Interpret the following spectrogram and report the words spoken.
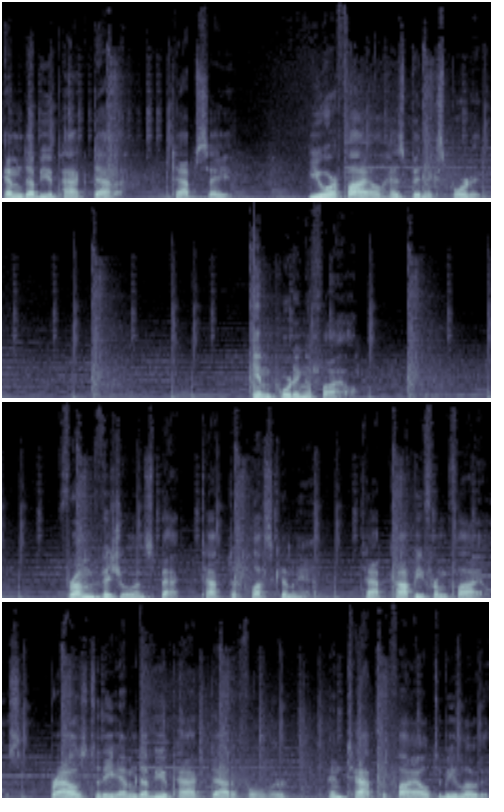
MWPAC Data. Tap Save. Your file has been exported. Importing a file. From Visual Inspect, tap the plus command. Tap Copy from Files. Browse to the MWPAC data folder and tap the file to be loaded.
